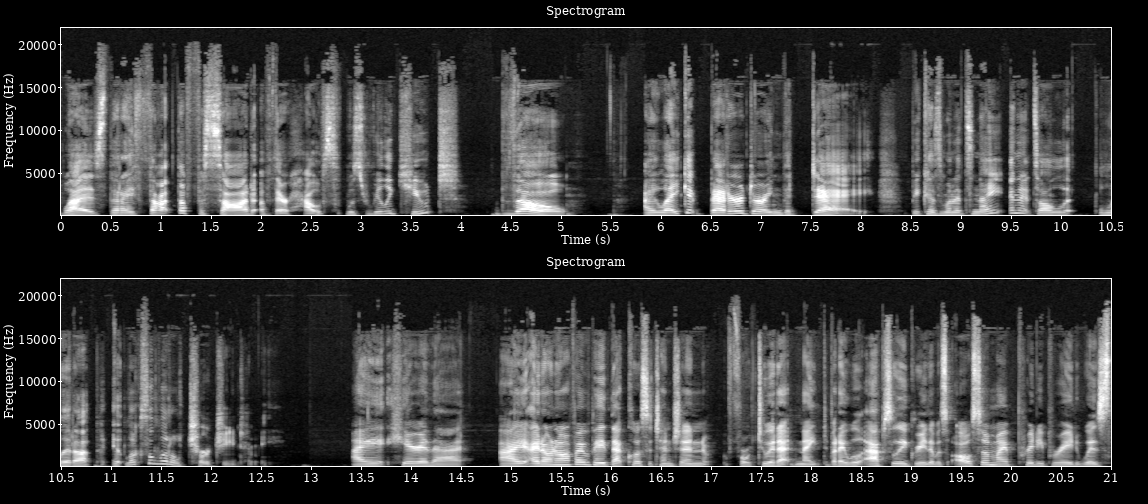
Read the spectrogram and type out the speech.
was that I thought the facade of their house was really cute, though I like it better during the day because when it's night and it's all lit, lit up, it looks a little churchy to me. I hear that. I, I don't know if I paid that close attention for to it at night, but I will absolutely agree. That was also my pretty parade was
